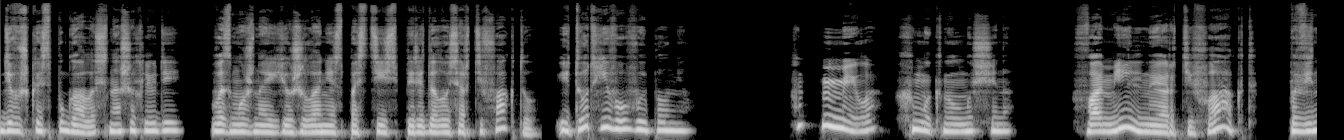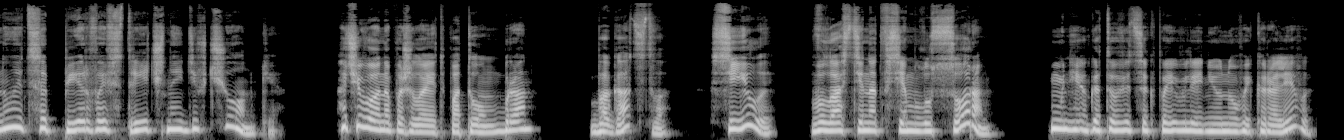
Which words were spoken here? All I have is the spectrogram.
Девушка испугалась наших людей. Возможно, ее желание спастись передалось артефакту, и тот его выполнил. «Хм, «Мило», — хмыкнул мужчина. «Фамильный артефакт повинуется первой встречной девчонке. А чего она пожелает потом, Бран? Богатство? Силы? Власти над всем Луссором?» Мне готовиться к появлению новой королевы?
